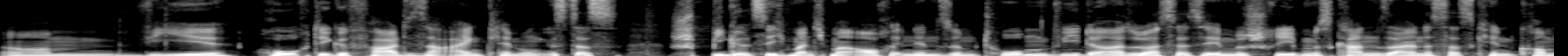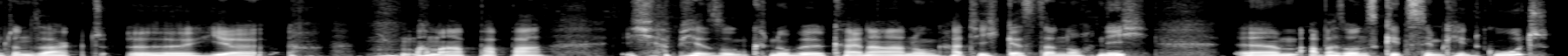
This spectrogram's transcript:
ähm, wie hoch die Gefahr dieser Einklemmung ist. Das spiegelt sich manchmal auch in den Symptomen wieder. Also du hast das eben beschrieben, es kann sein, dass das Kind kommt und sagt, äh, hier, Mama, Papa, ich habe hier so einen Knubbel, keine Ahnung, hatte ich gestern noch nicht, ähm, aber sonst geht's dem Kind gut.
